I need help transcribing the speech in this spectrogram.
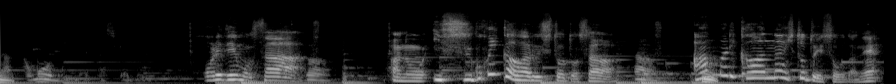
なと思うもんね、確か俺でもさにうんあのいすごい変わる人とさうんあんまり変わんない人といそうだね。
